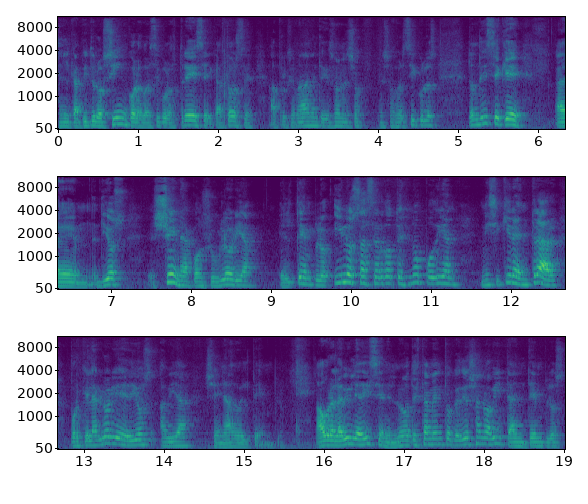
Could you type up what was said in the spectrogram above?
en el capítulo 5, los versículos 13 y 14 aproximadamente, que son esos, esos versículos, donde dice que eh, Dios llena con su gloria el templo y los sacerdotes no podían ni siquiera entrar porque la gloria de Dios había llenado el templo. Ahora la Biblia dice en el Nuevo Testamento que Dios ya no habita en templos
